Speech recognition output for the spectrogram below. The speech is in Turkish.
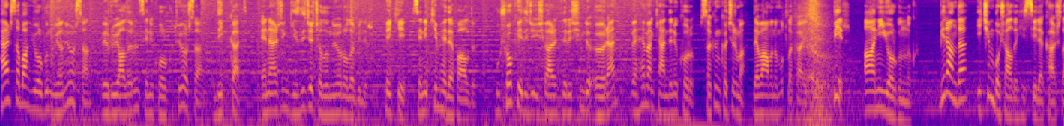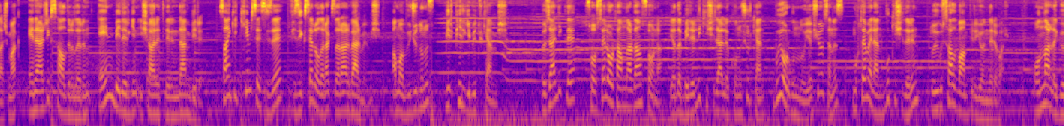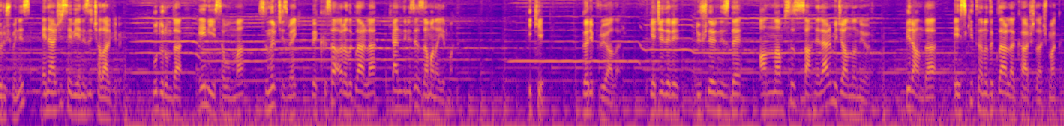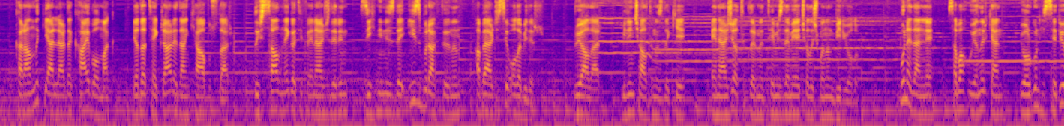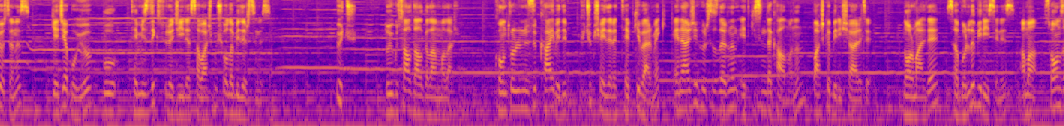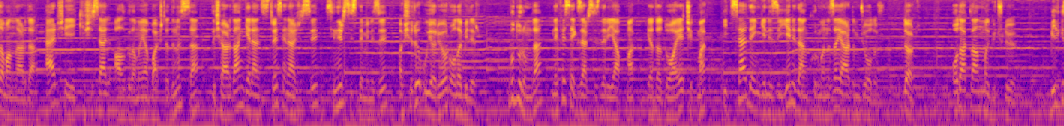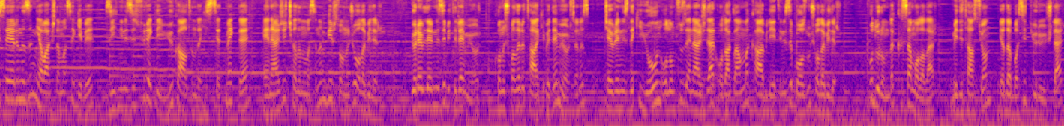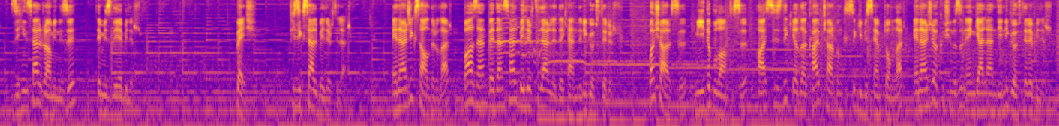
Her sabah yorgun uyanıyorsan ve rüyaların seni korkutuyorsa dikkat, enerjin gizlice çalınıyor olabilir. Peki seni kim hedef aldı? Bu şok edici işaretleri şimdi öğren ve hemen kendini koru. Sakın kaçırma. Devamını mutlaka izle. 1. Ani yorgunluk. Bir anda içim boşaldı hissiyle karşılaşmak enerjik saldırıların en belirgin işaretlerinden biri. Sanki kimse size fiziksel olarak zarar vermemiş ama vücudunuz bir pil gibi tükenmiş. Özellikle sosyal ortamlardan sonra ya da belirli kişilerle konuşurken bu yorgunluğu yaşıyorsanız muhtemelen bu kişilerin duygusal vampir yönleri var. Onlarla görüşmeniz enerji seviyenizi çalar gibi. Bu durumda en iyi savunma sınır çizmek ve kısa aralıklarla kendinize zaman ayırmak. 2. Garip rüyalar. Geceleri düşlerinizde anlamsız sahneler mi canlanıyor? Bir anda eski tanıdıklarla karşılaşmak, karanlık yerlerde kaybolmak ya da tekrar eden kabuslar, dışsal negatif enerjilerin zihninizde iz bıraktığının habercisi olabilir. Rüyalar, bilinçaltınızdaki enerji atıklarını temizlemeye çalışmanın bir yolu. Bu nedenle sabah uyanırken yorgun hissediyorsanız gece boyu bu temizlik süreciyle savaşmış olabilirsiniz. 3. Duygusal dalgalanmalar. Kontrolünüzü kaybedip küçük şeylere tepki vermek enerji hırsızlarının etkisinde kalmanın başka bir işareti. Normalde sabırlı biriyseniz ama son zamanlarda her şeyi kişisel algılamaya başladınızsa dışarıdan gelen stres enerjisi sinir sisteminizi aşırı uyarıyor olabilir. Bu durumda nefes egzersizleri yapmak ya da doğaya çıkmak içsel dengenizi yeniden kurmanıza yardımcı olur. 4. Odaklanma güçlüğü. Bilgisayarınızın yavaşlaması gibi zihninizi sürekli yük altında hissetmek de enerji çalınmasının bir sonucu olabilir. Görevlerinizi bitiremiyor, konuşmaları takip edemiyorsanız çevrenizdeki yoğun olumsuz enerjiler odaklanma kabiliyetinizi bozmuş olabilir. Bu durumda kısa molalar, meditasyon ya da basit yürüyüşler zihinsel raminizi temizleyebilir. 5. Fiziksel belirtiler. Enerjik saldırılar bazen bedensel belirtilerle de kendini gösterir. Baş ağrısı, mide bulantısı, halsizlik ya da kalp çarpıntısı gibi semptomlar enerji akışınızın engellendiğini gösterebilir.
